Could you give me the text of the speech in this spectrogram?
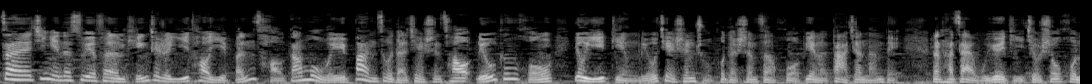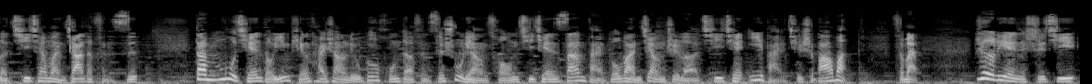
在今年的四月份，凭借着一套以《本草纲目》为伴奏的健身操，刘畊宏又以顶流健身主播的身份火遍了大江南北，让他在五月底就收获了七千万加的粉丝。但目前抖音平台上刘畊宏的粉丝数量从七千三百多万降至了七千一百七十八万。此外，热恋时期。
